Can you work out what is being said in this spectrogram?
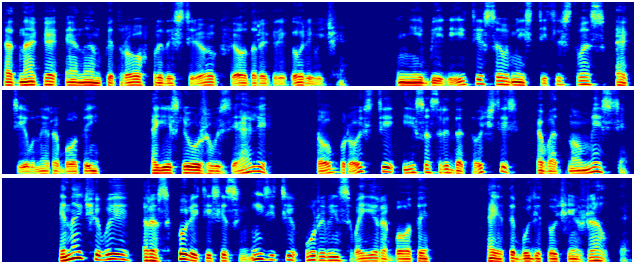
Однако Н.Н. Петров предостерег Федора Григорьевича, не берите совместительство с активной работой, а если уже взяли, то бросьте и сосредоточьтесь в одном месте. Иначе вы расколетесь и снизите уровень своей работы, а это будет очень жалко,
